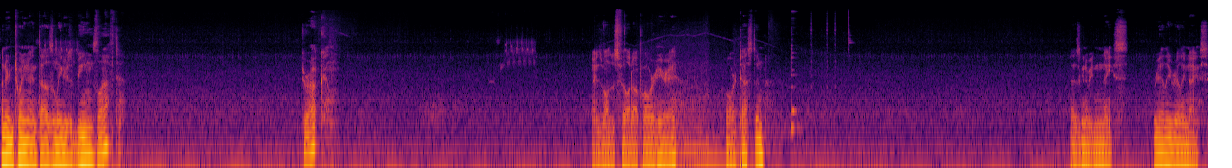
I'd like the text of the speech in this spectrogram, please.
129,000 liters of beans left. Truck. Might as well just fill it up while we're here, eh? While we're testing. That is going to be nice. Really, really nice.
